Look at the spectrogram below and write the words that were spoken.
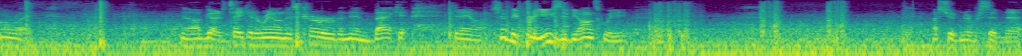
All right. Now I've got to take it around this curve and then back it down. Should be pretty easy to be honest with you. I should have never said that.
